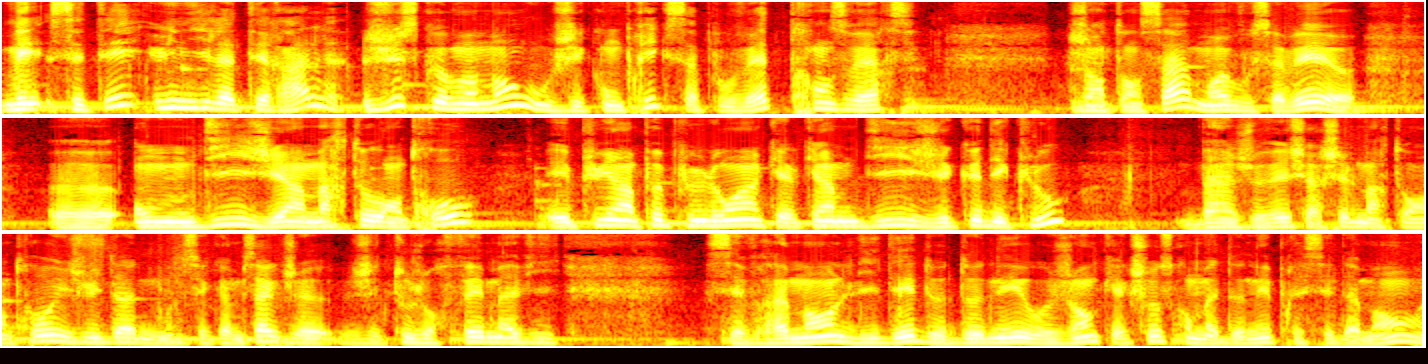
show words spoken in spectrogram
Mais c'était unilatéral jusqu'au moment où j'ai compris que ça pouvait être transverse. J'entends ça, moi, vous savez, euh, euh, on me dit j'ai un marteau en trop, et puis un peu plus loin, quelqu'un me dit j'ai que des clous. Ben, je vais chercher le marteau en trop et je lui donne. C'est comme ça que j'ai toujours fait ma vie. C'est vraiment l'idée de donner aux gens quelque chose qu'on m'a donné précédemment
